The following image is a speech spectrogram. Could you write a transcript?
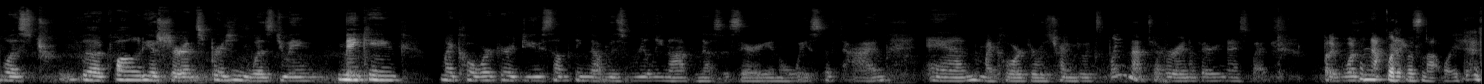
was tr- the quality assurance person was doing making my coworker do something that was really not necessary and a waste of time and my coworker was trying to explain that to her in a very nice way but it was not But it was not working.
